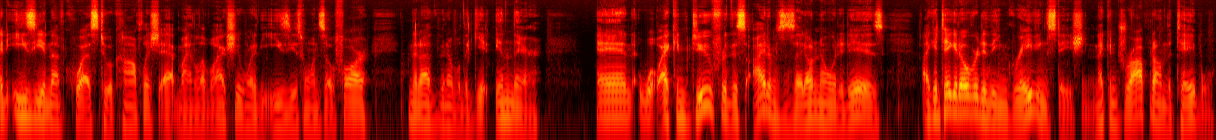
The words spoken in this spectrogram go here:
an easy enough quest to accomplish at my level. Actually, one of the easiest ones so far. And then I've been able to get in there. And what I can do for this item, since I don't know what it is, I can take it over to the engraving station, and I can drop it on the table.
